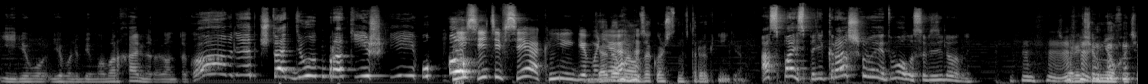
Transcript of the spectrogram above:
и его, его любимый Вархаммер, и он такой, а, блин, читать Дюн, братишки! ху-ху». Несите все книги Я мне. думаю, он закончится на второй книге. А Спайс перекрашивает волосы в зеленый. Смотри, чем нюхать.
